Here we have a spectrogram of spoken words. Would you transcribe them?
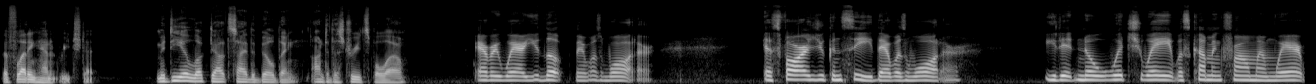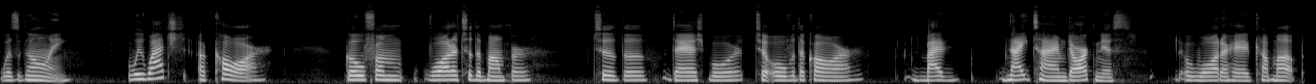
The flooding hadn't reached it. Medea looked outside the building onto the streets below. Everywhere you looked, there was water. As far as you can see, there was water. You didn't know which way it was coming from and where it was going. We watched a car go from water to the bumper, to the dashboard, to over the car. By nighttime darkness, the water had come up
